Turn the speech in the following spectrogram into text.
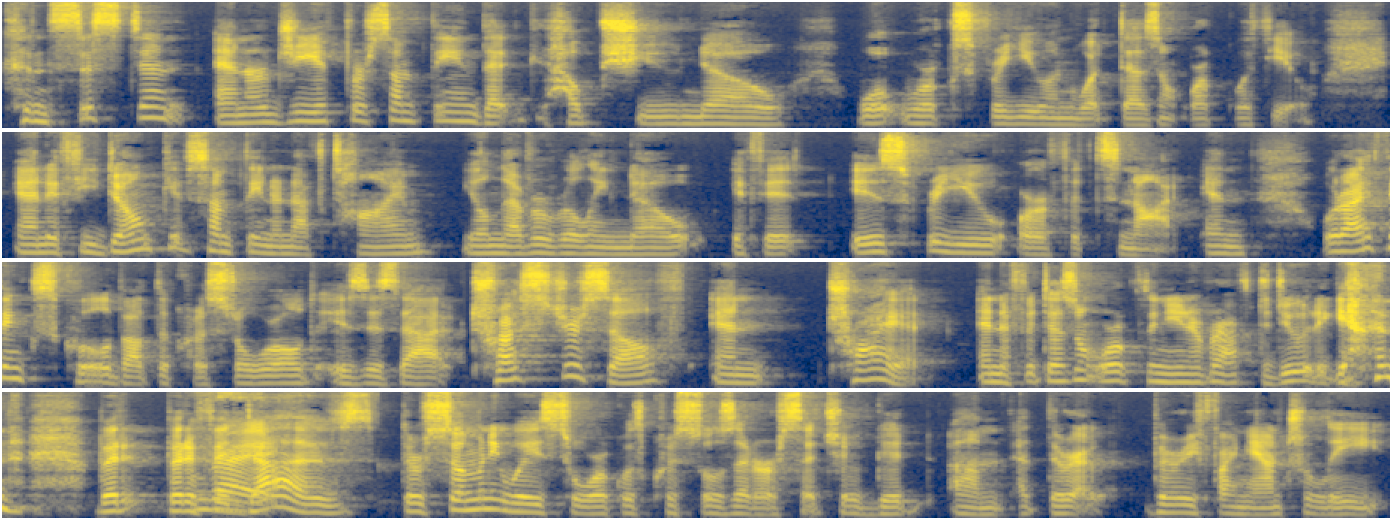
consistent energy for something that helps you know what works for you and what doesn't work with you. And if you don't give something enough time, you'll never really know if it is for you or if it's not. And what I think is cool about the crystal world is is that trust yourself and try it. And if it doesn't work, then you never have to do it again. but but if right. it does, there's so many ways to work with crystals that are such a good. Um, they're very financially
